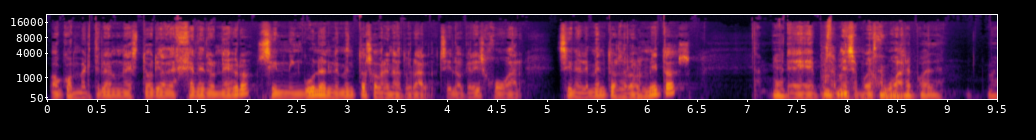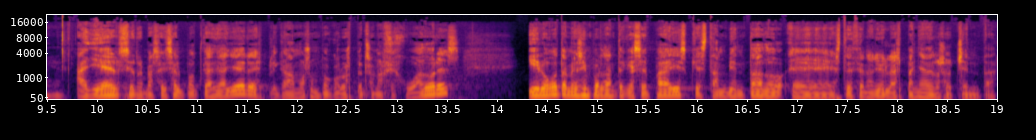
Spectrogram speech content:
o convertirla en una historia de género negro sin ningún elemento sobrenatural. Si lo queréis jugar sin elementos de los mitos, también. Eh, pues también se puede jugar. Se puede. Ayer, si repasáis el podcast de ayer, explicábamos un poco los personajes jugadores y luego también es importante que sepáis que está ambientado eh, este escenario en la España de los 80.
